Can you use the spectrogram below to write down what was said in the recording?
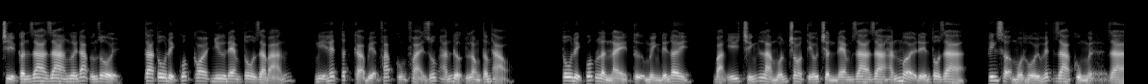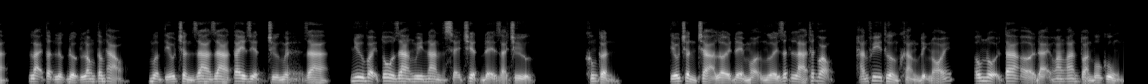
Chỉ cần ra ra ngươi đáp ứng rồi, ta tô địch quốc coi như đem tô ra bán, nghĩ hết tất cả biện pháp cũng phải giúp hắn được long tâm thảo. Tô địch quốc lần này tự mình đến đây, bản ý chính là muốn cho tiếu trần đem ra ra hắn mời đến tô ra, kinh sợ một hồi huyết ra cùng nguyện ra, lại tận lực được long tâm thảo, mượn tiếu trần ra ra tay diệt trừ nguyện ra, như vậy tô ra nguy nan sẽ triệt để giải trừ. Không cần tiếu trần trả lời để mọi người rất là thất vọng hắn phi thường khẳng định nói ông nội ta ở đại hoang an toàn vô cùng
